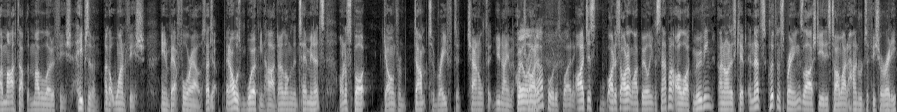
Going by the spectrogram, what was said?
I marked up the mother load of fish, heaps of them. I got one fish in about four hours. That's Yep. and I was working hard, no longer than ten minutes on a spot, going from dump to reef to channel to you name it. I tried up it. or just waiting? I just, I just, I don't like berleying for snapper. I like moving, and I just kept. And that's Clifton Springs last year. This time I had hundreds of fish already,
